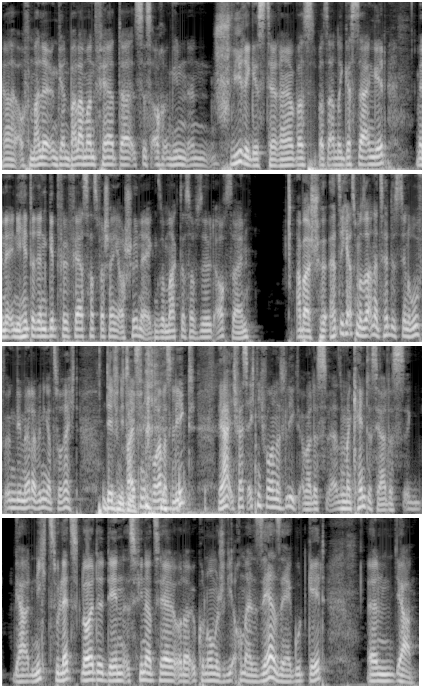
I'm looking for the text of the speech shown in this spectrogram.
ja, auf Malle irgendwie an Ballermann fährt, da ist es auch irgendwie ein, ein schwieriges Terrain, was, was andere Gäste angeht. Wenn du in die hinteren Gipfel fährst, hast du wahrscheinlich auch schöne Ecken. So mag das auf Sylt auch sein. Aber es hört sich erstmal so an, als hättest du den Ruf irgendwie mehr oder weniger zurecht. Definitiv. Ich weiß nicht, woran das liegt. Ja, ich weiß echt nicht, woran das liegt. Aber das, also man kennt es ja, dass ja nicht zuletzt Leute, denen es finanziell oder ökonomisch wie auch immer sehr, sehr gut geht, ähm, ja,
